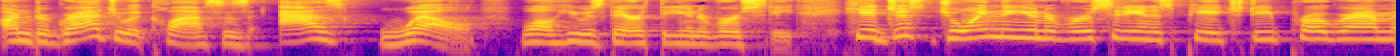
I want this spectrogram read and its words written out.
undergraduate classes as well while he was there at the university. He had just joined the university in his PhD program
